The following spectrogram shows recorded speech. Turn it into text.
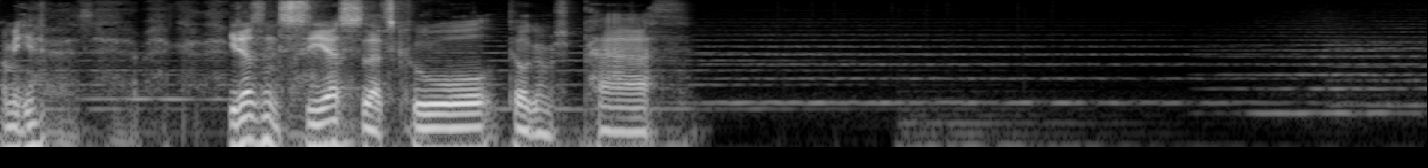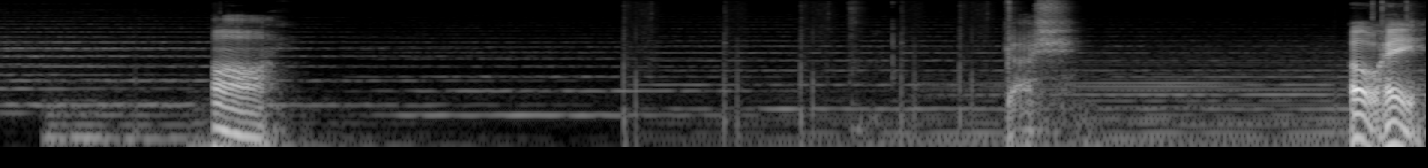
I mean, he, he doesn't see us, so that's cool. Pilgrim's Path. Aw. Gosh. Oh, hey.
